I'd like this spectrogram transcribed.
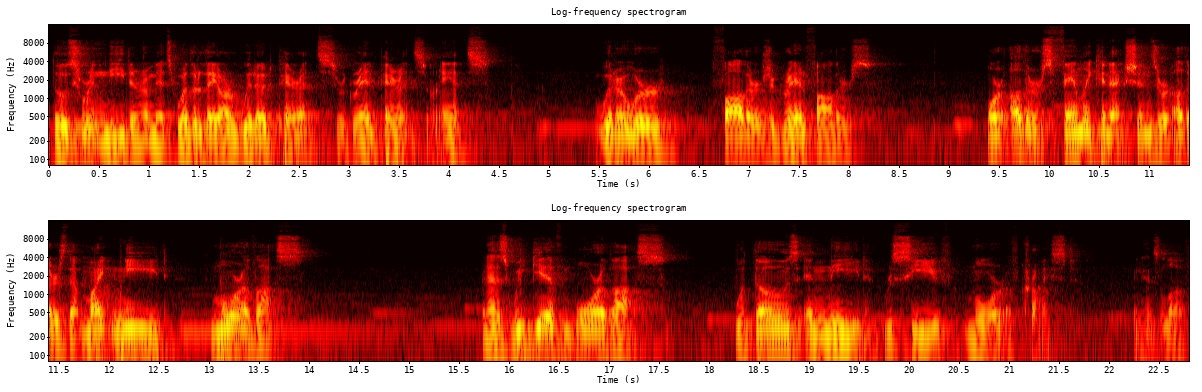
those who are in need in our midst, whether they are widowed parents or grandparents or aunts, widower fathers or grandfathers? or others, family connections or others that might need more of us. And as we give more of us, would those in need receive more of Christ and His love?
